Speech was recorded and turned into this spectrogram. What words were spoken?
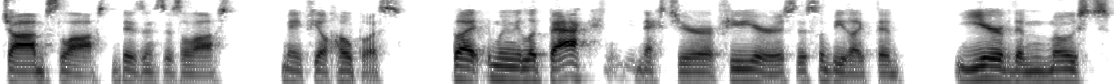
Jobs lost, businesses lost, may feel hopeless. But when we look back next year, a few years, this will be like the, year of the most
